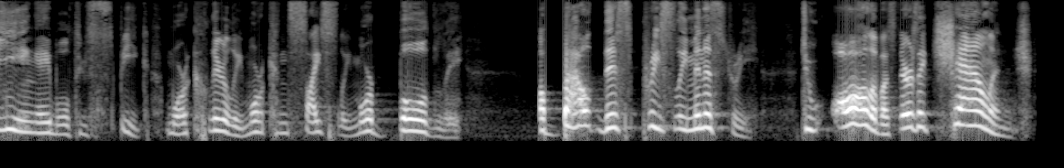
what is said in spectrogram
being able to speak more clearly, more concisely, more boldly about this priestly ministry to all of us. There's a challenge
